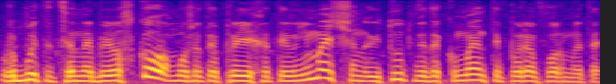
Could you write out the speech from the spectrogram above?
робити це не обов'язково. Можете приїхати в Німеччину і тут ви документи переоформите.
